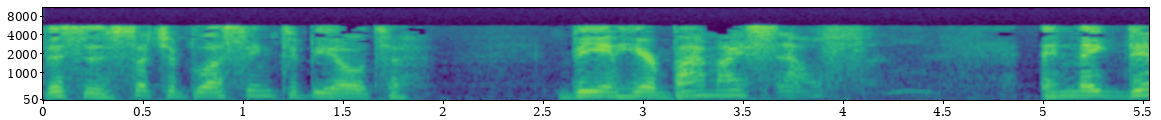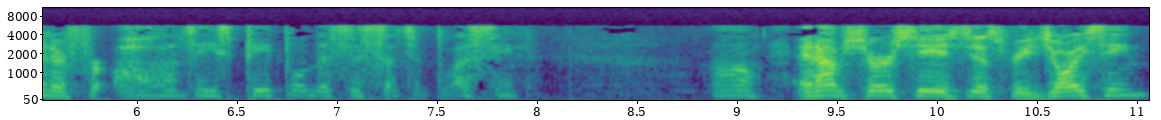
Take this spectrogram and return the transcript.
This is such a blessing to be able to be in here by myself and make dinner for all of these people. This is such a blessing. Oh, and I'm sure she is just rejoicing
